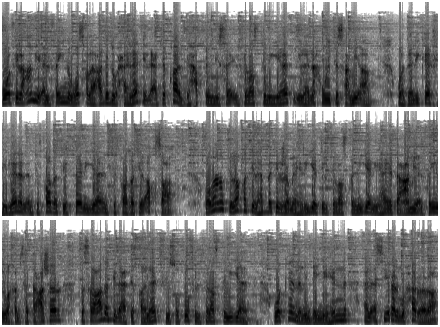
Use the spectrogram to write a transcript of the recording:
وفي العام 2000 وصل عدد حالات الاعتقال بحق النساء الفلسطينيات إلى نحو 900 وذلك خلال الانتفاضة الثانية انتفاضة الأقصى. ومع انطلاقة الهبة الجماهيرية الفلسطينية نهاية عام 2015 تصاعدت الاعتقالات في صفوف الفلسطينيات وكان من بينهن الأسيرة المحررة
